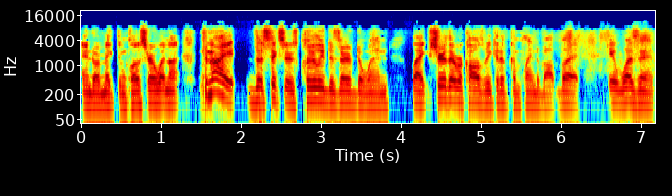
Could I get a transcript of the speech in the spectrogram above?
and or make them closer or whatnot. Tonight, the Sixers clearly deserved to win. Like, sure, there were calls we could have complained about, but it wasn't.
